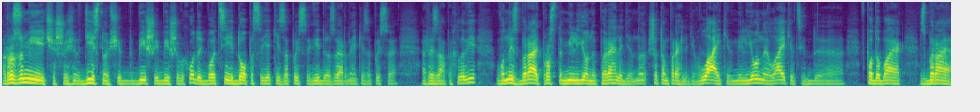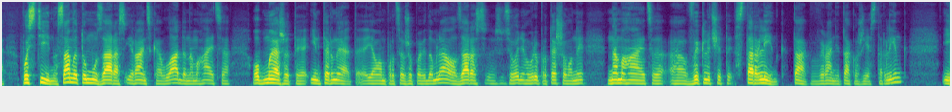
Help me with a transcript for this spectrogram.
розуміючи, що дійсно ще більше і більше виходить, бо ці дописи, які записує, відеозвернення, які записує Реза Пехлеві, вони збирають просто мільйони переглядів. Ну, що там переглядів? Лайків, мільйони лайків цих е, вподобайок збирає постійно. Саме тому зараз іранська влада намагається обмежити інтернет. Е, Я вам про це вже повідомляв. Зараз е, сьогодні говорю про те, що вони намагаються виключити Starlink. Так, в Ірані також є Starlink. І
